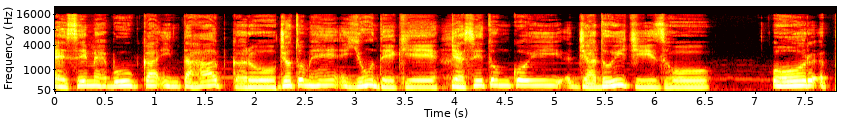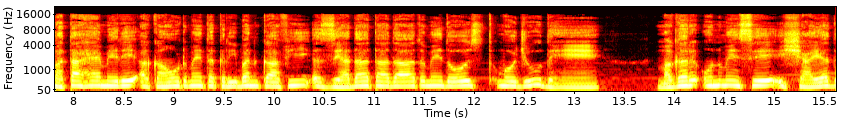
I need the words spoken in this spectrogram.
ऐसे महबूब का इंतहाब करो जो तुम्हें यूँ देखे जैसे तुम कोई जादुई चीज़ हो और पता है मेरे अकाउंट में तकरीबन काफ़ी ज़्यादा तादाद में दोस्त मौजूद हैं मगर उनमें से शायद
